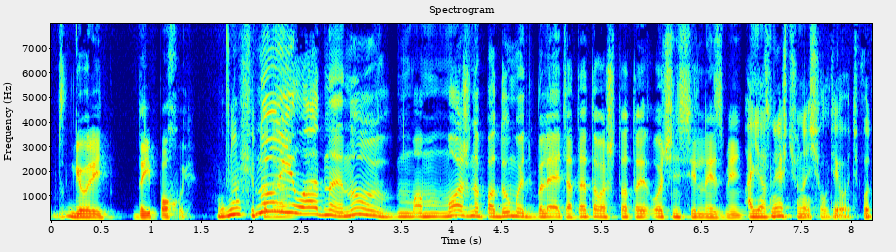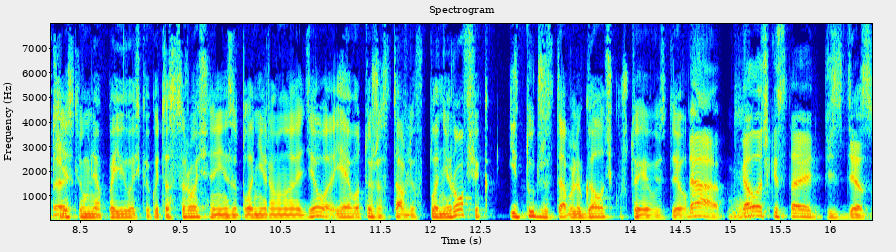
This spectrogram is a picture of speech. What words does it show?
говорить, да и похуй. Ну, типа, ну да. и ладно, ну, можно подумать, блядь, от этого что-то очень сильно изменится. А я знаешь, что начал делать? Вот Так. если у меня появилось какое-то срочное незапланированное дело, я его тоже ставлю в планировщик и тут же ставлю галочку, что я его сделал. Да, Вот. галочки ставить пиздец.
